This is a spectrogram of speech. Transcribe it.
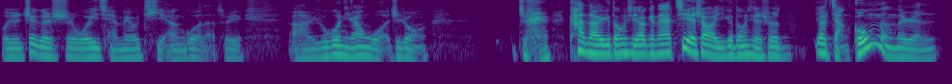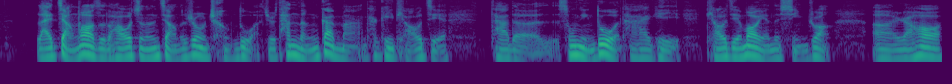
我觉得这个是我以前没有体验过的，所以啊，如果你让我这种就是看到一个东西要跟大家介绍一个东西的时候，要讲功能的人来讲帽子的话，我只能讲到这种程度啊，就是它能干嘛？它可以调节它的松紧度，它还可以调节帽檐的形状啊。然后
